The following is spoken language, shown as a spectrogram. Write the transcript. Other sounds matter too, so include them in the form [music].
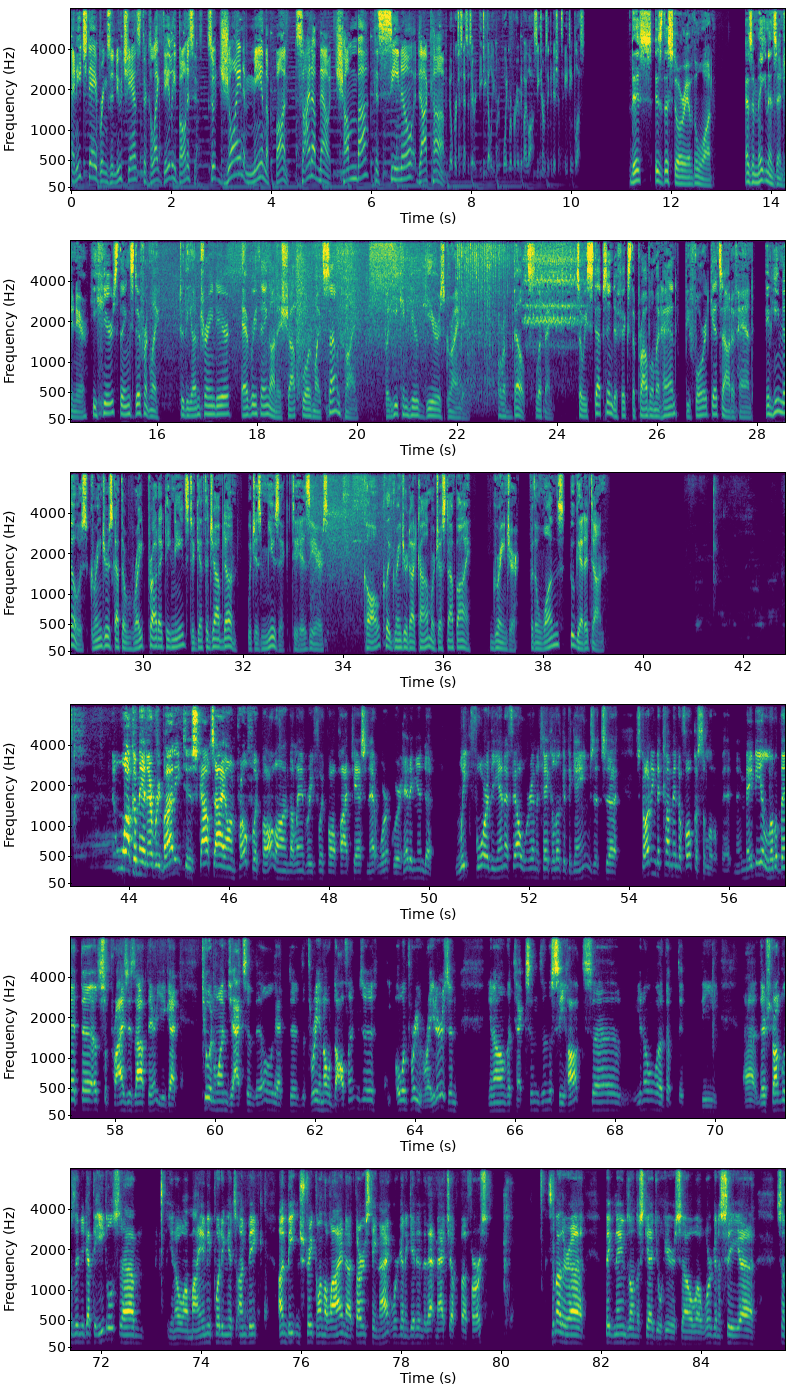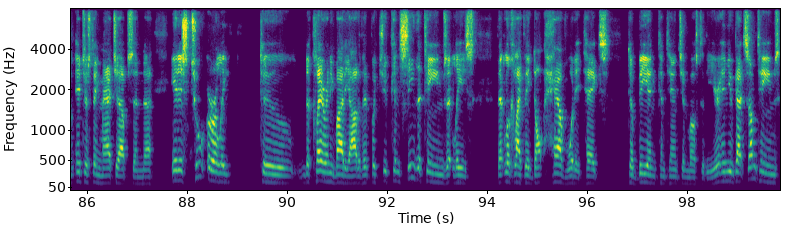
And each day brings a new chance to collect daily bonuses. So join me in the fun. Sign up now at chumbacasino.com. No purchase necessary. VGW Group. Void were prohibited by law. See terms and conditions. 18 plus. This is the story of the one. As a maintenance engineer, he hears things differently. To the untrained ear, everything on his shop floor might sound fine, but he can hear gears grinding or a belt slipping. So he steps in to fix the problem at hand before it gets out of hand. And he knows Grainger's got the right product he needs to get the job done, which is music to his ears. Call, clickgranger.com, or just stop by. Grainger, for the ones who get it done. Welcome in, everybody, to Scout's Eye on Pro Football on the Landry Football Podcast Network. We're heading into week four of the NFL. We're going to take a look at the games. It's uh, starting to come into focus a little bit, and maybe a little bit uh, of surprises out there. You got two and one Jacksonville, you got the, the three and old Dolphins, uh, the zero and three Raiders, and you know the Texans and the Seahawks. Uh, you know uh, the the, the uh, their struggles. Then you got the Eagles. Um, you know, uh, Miami putting its unbeat, unbeaten streak on the line Thursday night. We're going to get into that matchup first. Some other uh, big names on the schedule here, so uh, we're going to see uh, some interesting matchups. And it is too early to declare anybody out of it, but you can see the teams at least that look like they don't have what it takes to be in contention most of the year. And you've got some teams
